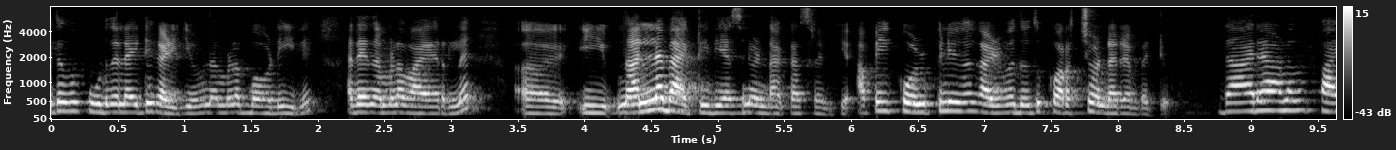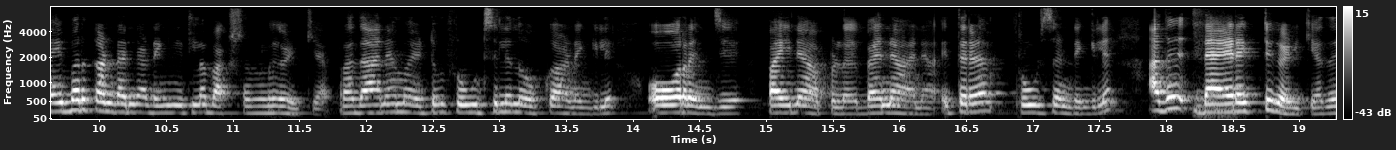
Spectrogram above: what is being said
ഇതൊക്കെ കൂടുതലായിട്ട് കഴിക്കുമ്പോൾ നമ്മുടെ ബോഡിയിൽ അതായത് നമ്മുടെ വയറിൽ ഈ നല്ല ബാക്ടീരിയാസിനെ ഉണ്ടാക്കാൻ ശ്രമിക്കും അപ്പൊ ഈ കൊഴുപ്പിനെയൊക്കെ കഴിവതും ഇത് കുറച്ച് കൊണ്ടുവരാൻ പറ്റും. ധാരാളം ഫൈബർ കണ്ടന്റ് അടങ്ങിയിട്ടുള്ള ഭക്ഷണങ്ങൾ കഴിക്കുക. പ്രധാനമായിട്ടും ഫ്രൂട്ട്സിൽ നോക്കുകയാണെങ്കിൽ ഓറഞ്ച് പൈനാപ്പിൾ ബനാന ഇത്തരം ഫ്രൂട്ട്സ് ഉണ്ടെങ്കിൽ അത് ഡയറക്റ്റ് കഴിക്കുക. അത്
